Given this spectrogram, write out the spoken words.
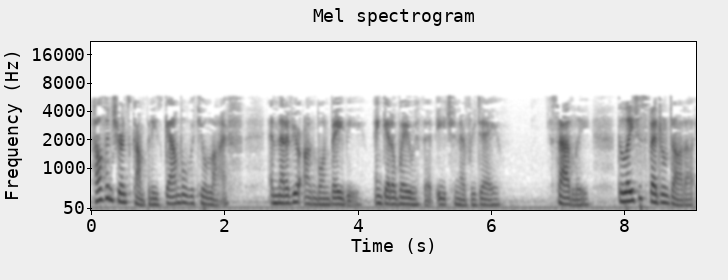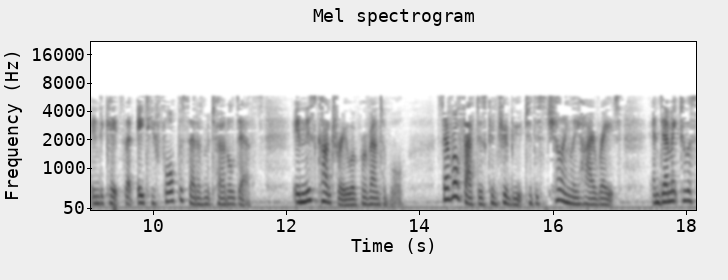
Health insurance companies gamble with your life and that of your unborn baby and get away with it each and every day. Sadly, the latest federal data indicates that 84% of maternal deaths in this country were preventable. Several factors contribute to this chillingly high rate. Endemic to us,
